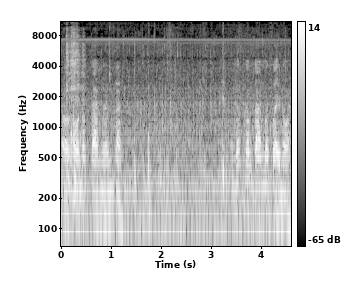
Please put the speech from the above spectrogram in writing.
เอาเอาน้ำตาลน้ำตาลน้ำน้ำตาลมาใส่หน่อย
